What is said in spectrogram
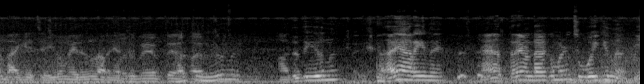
ഉണ്ടാക്കി ചെയ്തു ഇവൻ വരുന്നത് നേരത്തെ അത് തീർന്ന്. അതാ ഞാൻ അറിയുന്നത് ഞാൻ അത്ര ഉണ്ടാക്കുമ്പോഴും ചോദിക്കുന്നത് ഈ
